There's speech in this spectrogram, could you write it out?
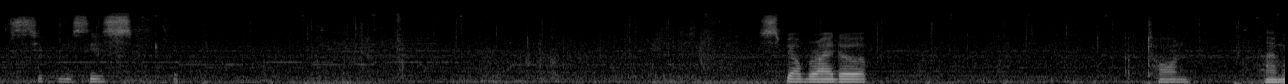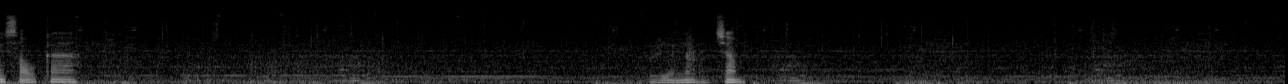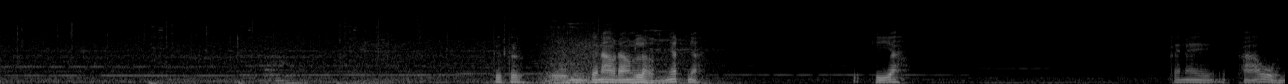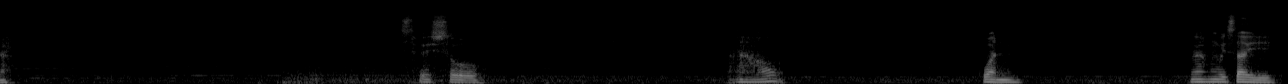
sicknesses Spellbrider. Upton. 26k Riền 5% Từ. Ừ, Ồ, cái nào đang lởm nhất nhỉ? Vũ khí à? Cái này khá ổn này. Special. Áo. Quần. Ngang với giày.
